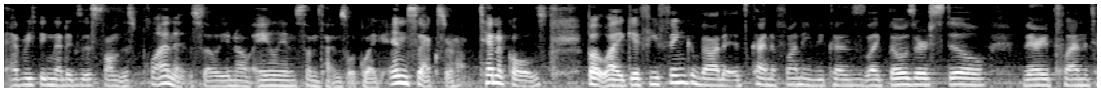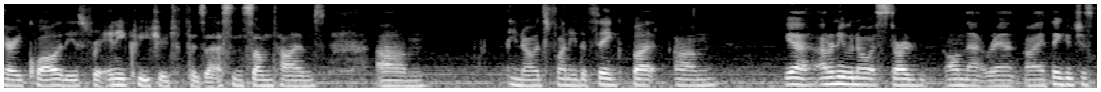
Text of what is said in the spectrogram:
everything that exists on this planet. So you know aliens sometimes look like insects or have tentacles but like if you think about it it's kind of funny because like those are still very planetary qualities for any creature to possess and sometimes um, you know, it's funny to think, but um, yeah, I don't even know what started on that rant. I think it's just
